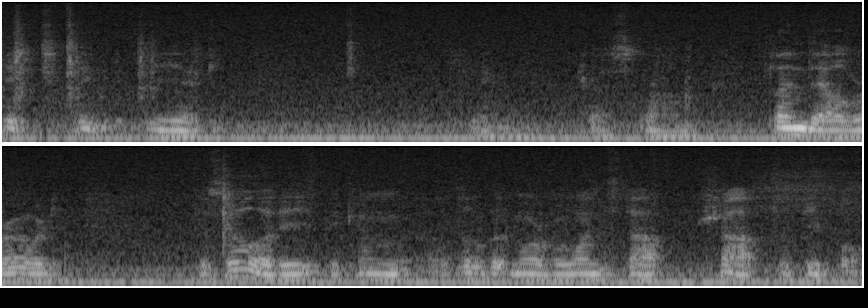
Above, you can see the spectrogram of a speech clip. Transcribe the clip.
the, the, the, uh, address wrong, Glendale Road facility become a little bit more of a one-stop shop for people.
